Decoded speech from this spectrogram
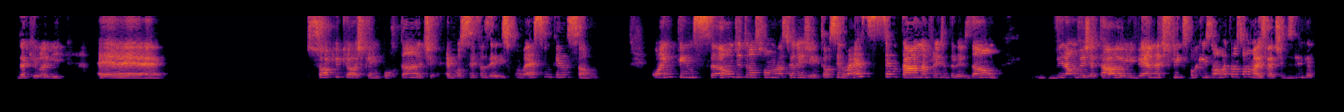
daquilo ali. É... Só que o que eu acho que é importante é você fazer isso com essa intenção, com a intenção de transformar a sua energia. Então, assim, não é sentar na frente da televisão, virar um vegetal e ver a Netflix, porque isso não vai transformar, isso vai te desligar,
